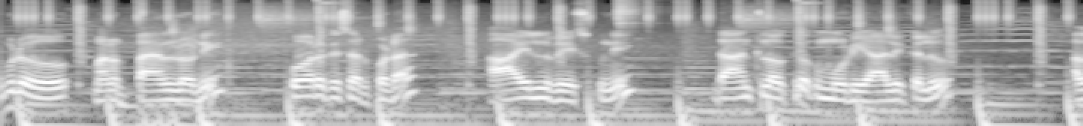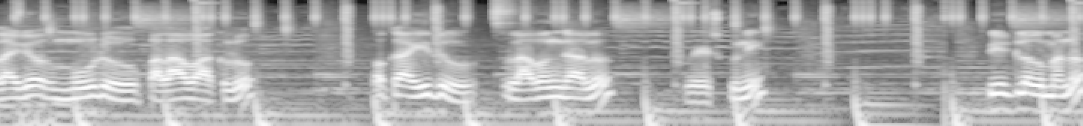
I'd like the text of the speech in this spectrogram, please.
ఇప్పుడు మన ప్యాన్లోని కూరకు సరిపడా ఆయిల్ వేసుకుని దాంట్లోకి ఒక మూడు యాలకులు అలాగే ఒక మూడు పలావాకులు ఒక ఐదు లవంగాలు వేసుకుని వీటిలో మనం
